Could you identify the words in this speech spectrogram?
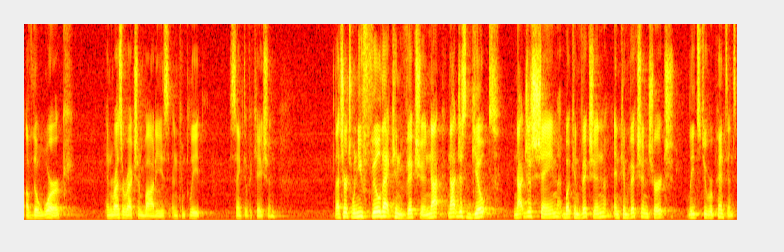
of the work and resurrection bodies and complete sanctification. That church, when you feel that conviction, not, not just guilt, not just shame, but conviction, and conviction, church, leads to repentance.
